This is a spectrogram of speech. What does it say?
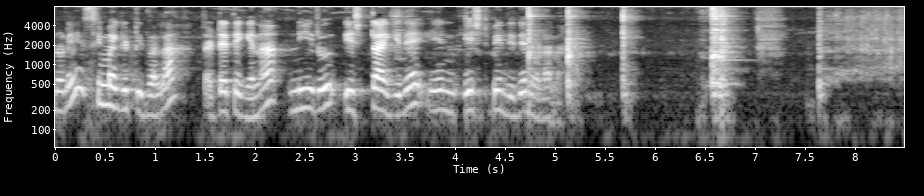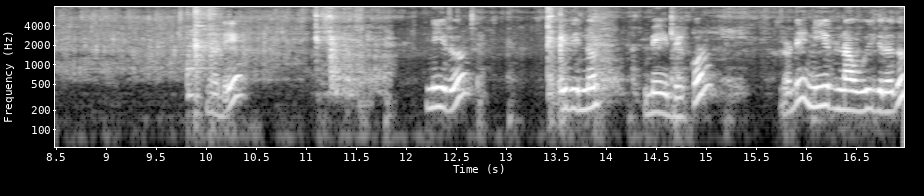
ನೋಡಿ ಸಿಮ್ಮಗಿಟ್ಟಿದ್ವಲ್ಲ ತಟ್ಟೆ ತೆಗೆನ ನೀರು ಎಷ್ಟಾಗಿದೆ, ಏನು, ಎಷ್ಟು ಬೆಂದಿದೆ ನೋಡೋಣ. ನೋಡಿ, ನೀರು ಇದಿನ್ನು ಬೇಯಬೇಕು. ನೋಡಿ, ನೀರು ನಾವು ಉಯ್ದಿರೋದು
